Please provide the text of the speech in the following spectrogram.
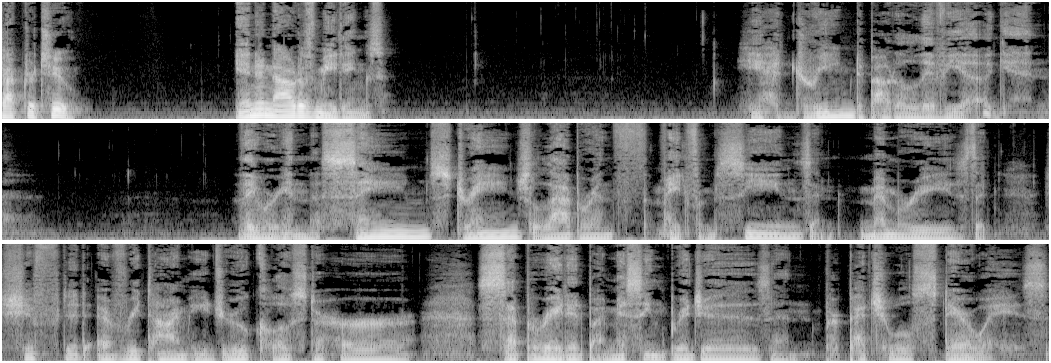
Chapter 2 In and Out of Meetings. He had dreamed about Olivia again. They were in the same strange labyrinth made from scenes and memories that shifted every time he drew close to her, separated by missing bridges and perpetual stairways.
